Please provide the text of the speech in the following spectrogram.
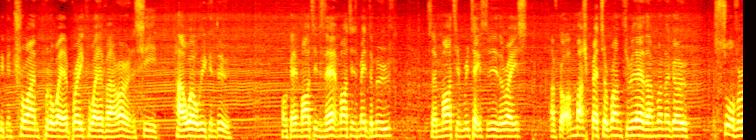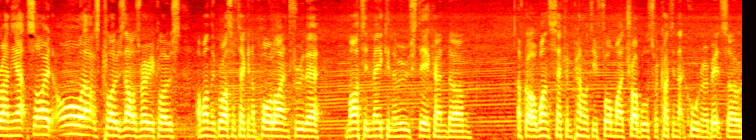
we can try and pull away a breakaway of our own and see how well we can do. Okay, Martin's there. Martin's made the move. So Martin retakes the lead of the race. I've got a much better run through there that I'm going to go sort of around the outside. Oh, that was close. That was very close. I'm on the grass. I've taken a poor line through there. Martin making the move stick and um, I've got a one second penalty for my troubles for cutting that corner a bit, so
